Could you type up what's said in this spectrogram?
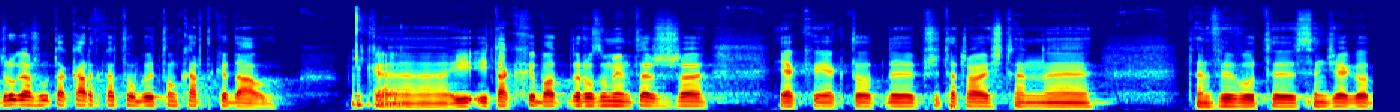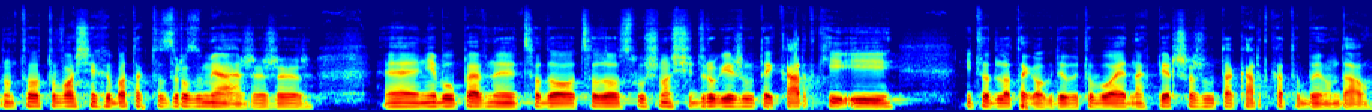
druga żółta kartka, to by tą kartkę dał. Okay. E, I, I tak chyba rozumiem też, że jak, jak to przytaczałeś ten ten wywód y, sędziego, no to, to właśnie chyba tak to zrozumiałem, że, że nie był pewny co do, co do słuszności drugiej żółtej kartki i, i to dlatego, gdyby to była jednak pierwsza żółta kartka, to by ją dał.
